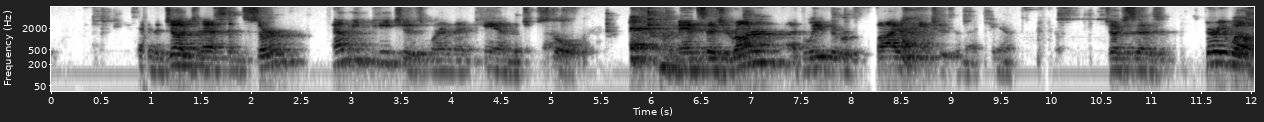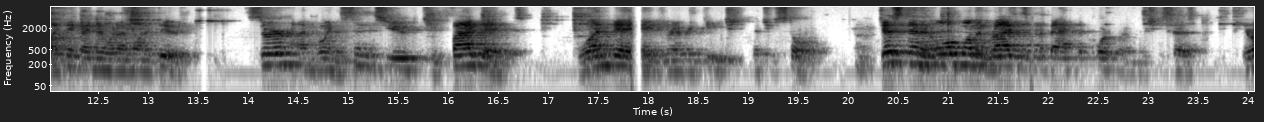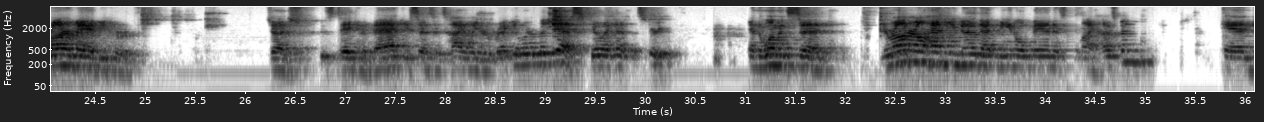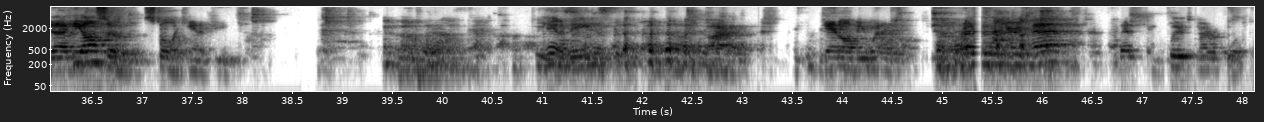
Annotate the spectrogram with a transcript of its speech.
And the judge asks him, Sir, how many peaches were in that can that you stole? The man says, Your Honor, I believe there were five peaches in that can. Judge says, very well, I think I know what I want to do. Sir, I'm going to sentence you to five days, one day for every peach that you stole. Just then, an old woman rises in the back of the courtroom and she says, Your Honor, may I be heard? Judge is taken aback. He says it's highly irregular, but yes, go ahead, let's hear you. And the woman said, Your Honor, I'll have you know that mean old man is my husband, and uh, he also stole a can of peach. Can of beans. All right. Can't all be winners. President Mary Pat, that concludes my report.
